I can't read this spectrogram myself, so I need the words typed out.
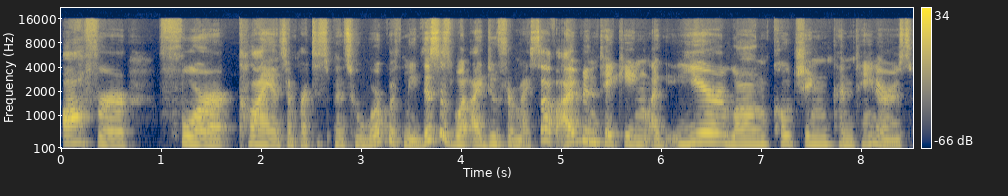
offer for clients and participants who work with me. This is what I do for myself. I've been taking like year long coaching containers,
